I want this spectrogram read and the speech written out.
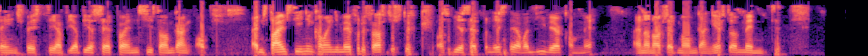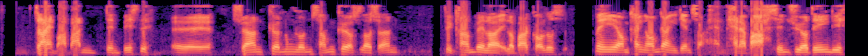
dagens bedste. Jeg, jeg bliver sat på anden sidste omgang op. At den stejl stigning kommer egentlig med på det første stykke, og så bliver jeg sat på næste. Jeg var lige ved at komme med. Han har nok sat mig omgang efter, men så han var bare den, den bedste. Øh, Søren kørte nogenlunde samme kørsel, og Søren fik krampe eller, eller bare koldet med omkring omgang igen, så han, han er bare sindssyg, og det er egentlig,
